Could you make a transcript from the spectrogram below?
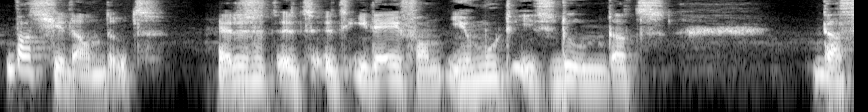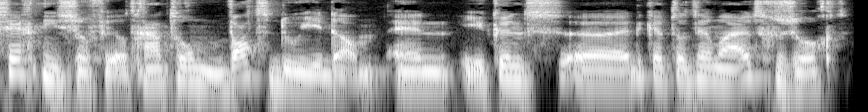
wat je dan doet. dus het, het, het idee van je moet iets doen, dat, dat zegt niet zoveel. Het gaat erom wat doe je dan. En je kunt, uh, ik heb dat helemaal uitgezocht.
